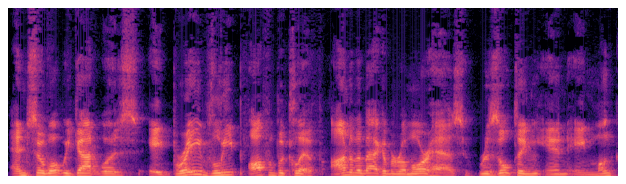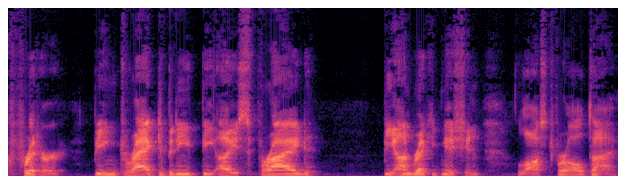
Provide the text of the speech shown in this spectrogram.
And so what we got was a brave leap off of a cliff onto the back of a Remorhaz, resulting in a monk fritter being dragged beneath the ice, fried beyond recognition, lost for all time.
